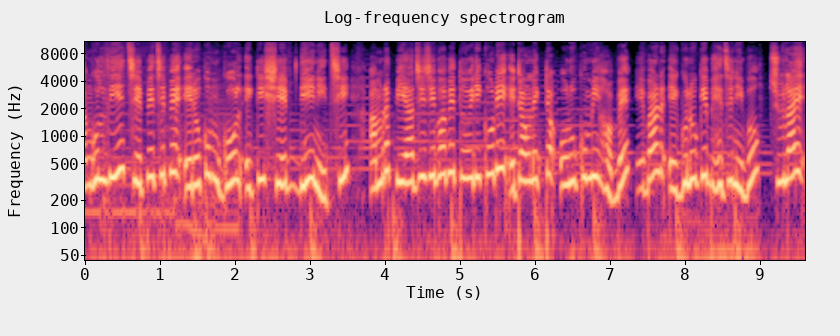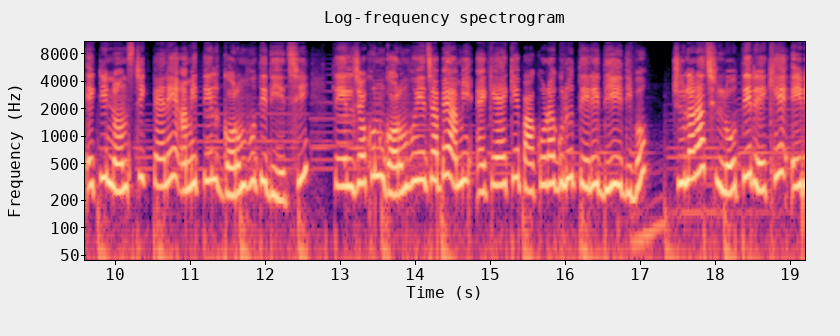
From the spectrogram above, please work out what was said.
আঙ্গুল দিয়ে চেপে চেপে এরকম গোল একটি শেপ দিয়ে নিচ্ছি। আমরা পেঁয়াজি যেভাবে তৈরি করি, এটা অনেকটা ওরকমই হবে। এবার এগুলোকে ভেজে নিব। চুলায় একটি ননস্টিক প্যানে আমি তেল গরম হতে দিয়েছি। তেল যখন গরম হয়ে যাবে, আমি একে একে পাকোড়াগুলো তেলে দিয়ে দিব। চুলারাজ লোতে রেখে এই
